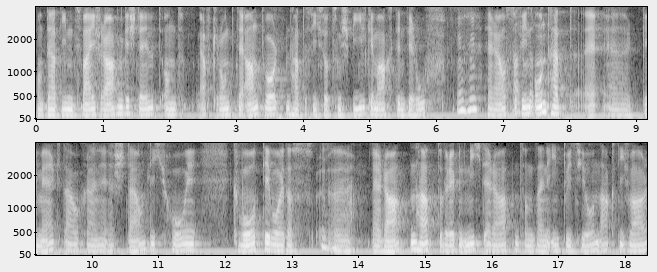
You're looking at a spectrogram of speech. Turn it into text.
Und er hat ihnen zwei Fragen gestellt und aufgrund der Antworten hat er sich so zum Spiel gemacht, den Beruf mhm. herauszufinden und hat äh, äh, gemerkt auch eine erstaunlich hohe Quote, wo er das mhm. äh, erraten hat oder eben nicht erraten, sondern seine Intuition aktiv war.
